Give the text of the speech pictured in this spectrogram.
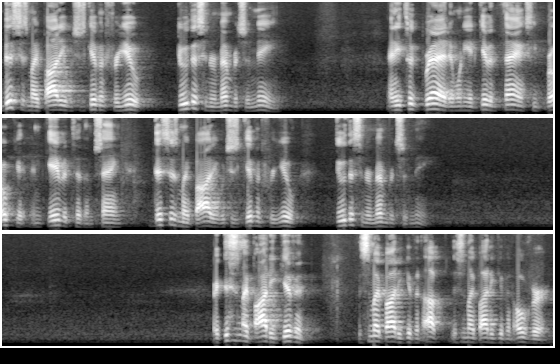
this is my body which is given for you. Do this in remembrance of me. And he took bread, and when he had given thanks, he broke it and gave it to them, saying, This is my body which is given for you. Do this in remembrance of me. Right? This is my body given. This is my body given up. This is my body given over.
